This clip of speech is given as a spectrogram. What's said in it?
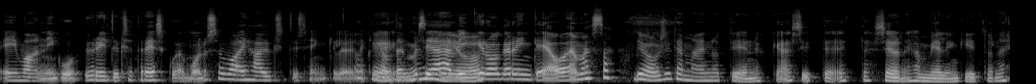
ei vaan niinku yritykset reskujen muodossa, vaan ihan yksityishenkilöillekin okay, on tämmöisiä no niin, hävikkiruokarinkejä olemassa. Joo, sitä mä en ole tiennytkään sitten, että se on ihan mielenkiintoinen.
